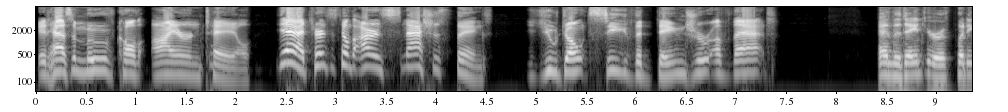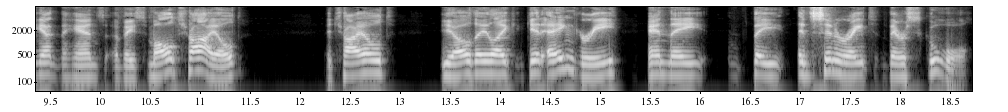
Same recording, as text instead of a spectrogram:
It has a move called Iron Tail. Yeah, it turns its tail into iron, smashes things. You don't see the danger of that. And the danger of putting it in the hands of a small child. A child, you know, they like get angry and they they incinerate their school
